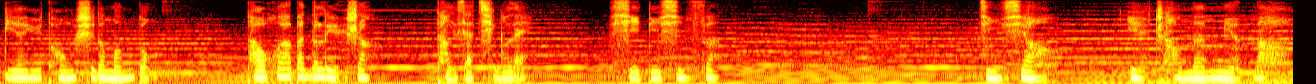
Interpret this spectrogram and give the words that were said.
别于同时的懵懂。桃花般的脸上，淌下清泪，洗涤心酸。今宵，夜长难眠呐。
